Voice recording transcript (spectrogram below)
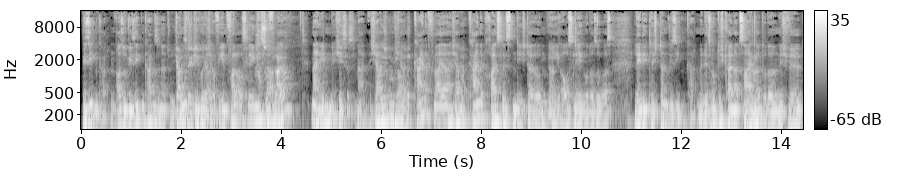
Visitenkarten. Also Visitenkarten sind natürlich Ganz gut, wichtig, die würde ja. ich auf jeden Fall auslegen. Hast du klar. Flyer? Nein, eben nicht. Du's? Nein, ich habe, Ich ich habe keine Flyer, ich habe keine Preislisten, die ich da irgendwie auslege oder sowas. Lediglich dann Visitenkarten. Wenn jetzt wirklich keiner Mhm. Zeit hat oder nicht will,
